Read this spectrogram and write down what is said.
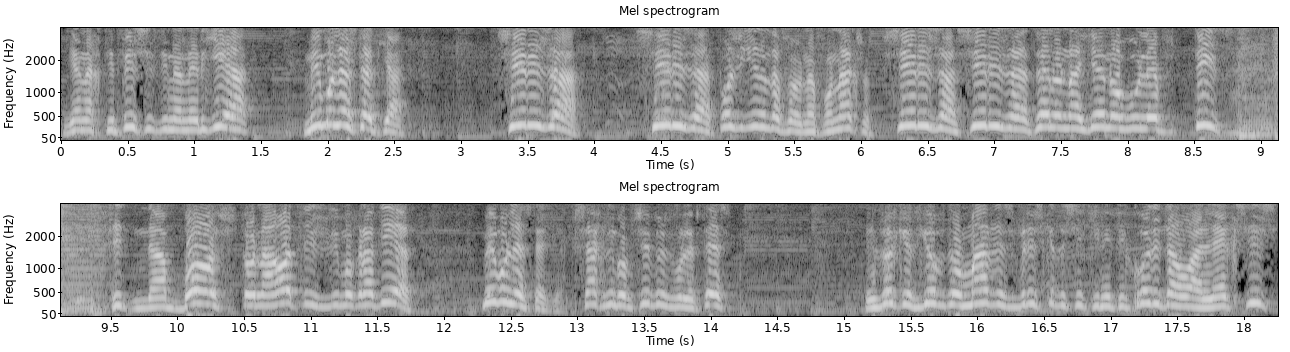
Για να χτυπήσει την ανεργία. Μη μου λες τέτοια. ΣΥΡΙΖΑ ΣΥΡΙΖΑ πως γίνεται αυτό να φωνάξω. ΣΥΡΙΖΑ ΣΥΡΙΖΑ θέλω να γίνω βουλευτής Να μπω στο ναό της δημοκρατίας. Μη μου λες τέτοια. Ψάχνει υποψήφιος βουλευτές. Εδώ και δύο εβδομάδες βρίσκεται σε κινητικότητα ο Αλέξης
